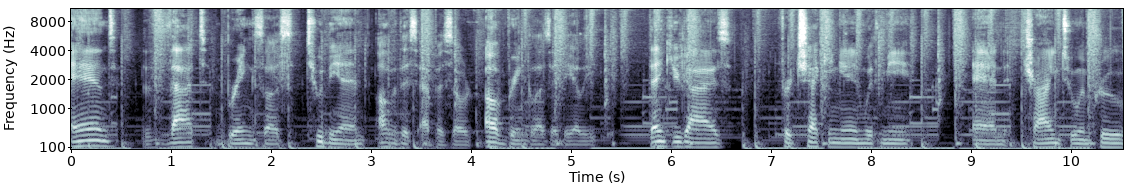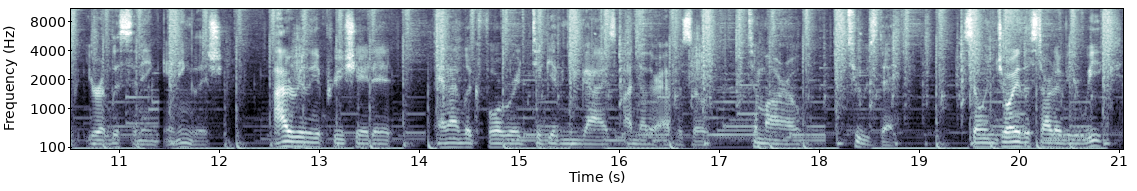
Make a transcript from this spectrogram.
And that brings us to the end of this episode of Bringlese Daily. Thank you guys for checking in with me and trying to improve your listening in English. I really appreciate it, and I look forward to giving you guys another episode tomorrow, Tuesday. So enjoy the start of your week,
